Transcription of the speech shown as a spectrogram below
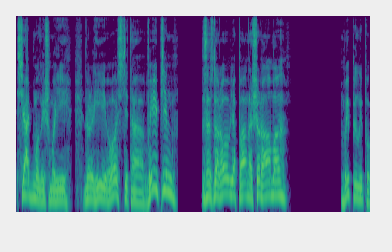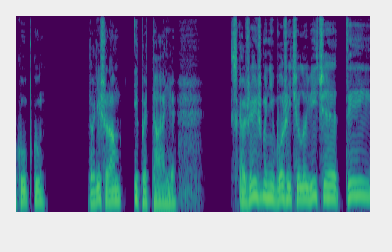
сядьмо лиш мої дорогі гості, та вип'єм за здоров'я пана Шрама. Випили покупку. Тоді Шрам і питає Скажи ж мені, божий чоловіче, ти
